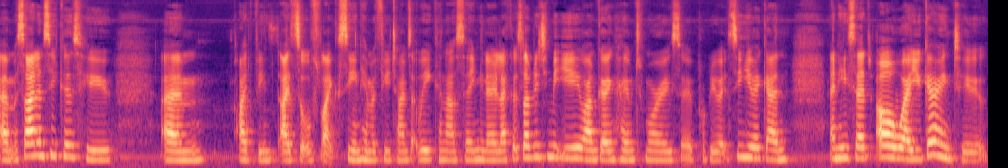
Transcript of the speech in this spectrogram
um, asylum seekers who. Um, I'd been, I'd sort of like seen him a few times that week, and I was saying, you know, like it was lovely to meet you. I'm going home tomorrow, so probably won't see you again. And he said, oh, where are you going to?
